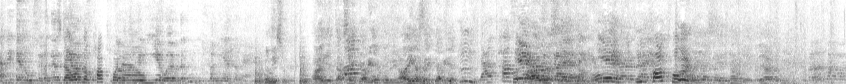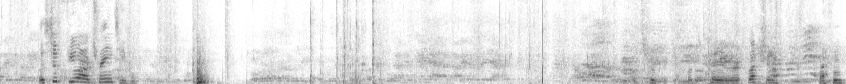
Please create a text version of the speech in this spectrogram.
A ti te luce, vete al diablo. bueno popcorn Tú vas a now. ser viejo de puta mierda. Permiso. Ahí está aceite abierto. Ahí aceite abierto. Mm, that popcorn. Ciérralo, Ay, cállate, no. ciérralo, You cállate. popcorn. Ahí aceite abierto. ya tú. Let's just view our train table. Let's, re- let's pay reflection bathroom.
